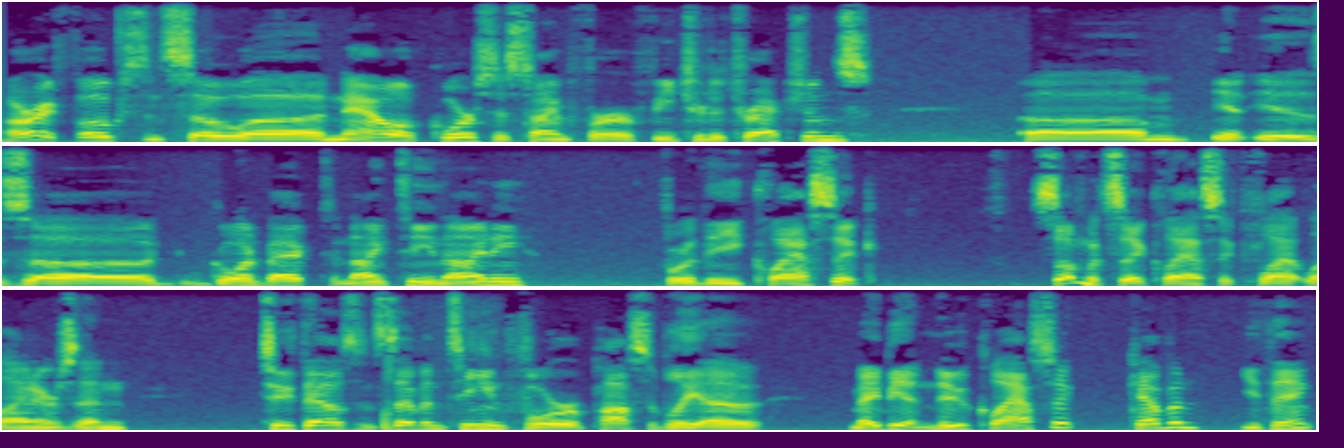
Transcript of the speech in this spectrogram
All right, folks, and so uh, now, of course, it's time for our featured attractions. Um, it is uh, going back to 1990 for the classic, some would say classic Flatliners, and 2017 for possibly a maybe a new classic. Kevin, you think?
